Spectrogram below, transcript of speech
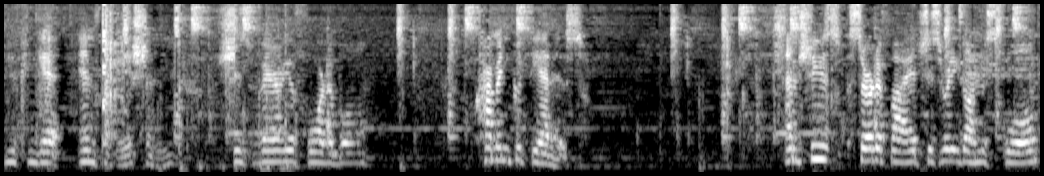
you can get information. She's very affordable. Carmen Gutierrez. And she's certified. She's already gone to school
